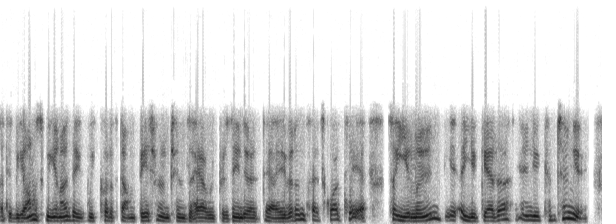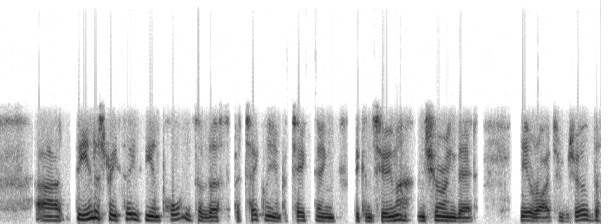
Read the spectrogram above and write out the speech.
uh, to be honest, we, you know, they, we could have done better in terms of how we presented our evidence. That's quite clear. So you learn, you, you gather, and you continue. Uh, the industry sees the importance of this, particularly in protecting the consumer, ensuring that their right to insure, the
